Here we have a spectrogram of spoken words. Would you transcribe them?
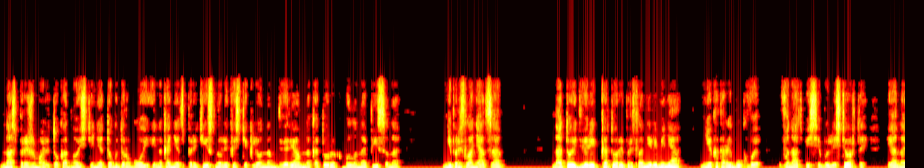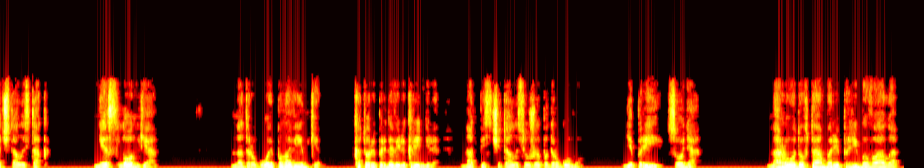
Нас прижимали то к одной стене, то к другой, и, наконец, притиснули к остекленным дверям, на которых было написано «Не прислоняться». На той двери, к которой прислонили меня, некоторые буквы в надписи были стерты, и она читалась так «Не слон я». На другой половинке, которой придавили кренделя, надпись читалась уже по-другому. «Не при, Соня». Народу в тамбуре прибывало —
